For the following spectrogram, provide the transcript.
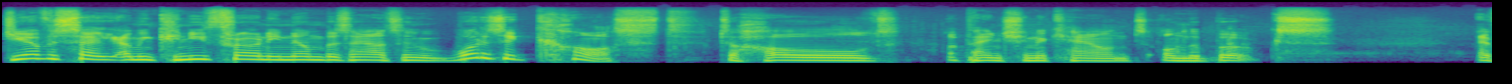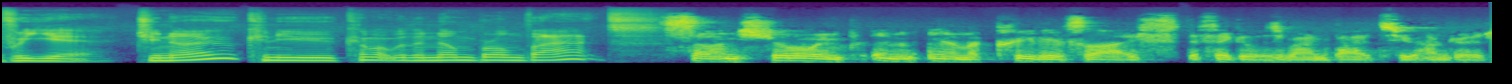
do you ever say? I mean, can you throw any numbers out? And what does it cost to hold a pension account on the books every year? Do you know? Can you come up with a number on that? So I'm sure in, in, in my previous life, the figure was around about 200,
